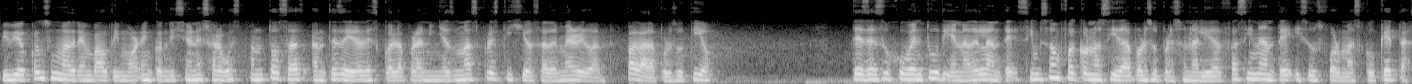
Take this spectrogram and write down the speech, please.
vivió con su madre en Baltimore en condiciones algo espantosas antes de ir a la escuela para niñas más prestigiosa de Maryland, pagada por su tío. Desde su juventud y en adelante, Simpson fue conocida por su personalidad fascinante y sus formas coquetas.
